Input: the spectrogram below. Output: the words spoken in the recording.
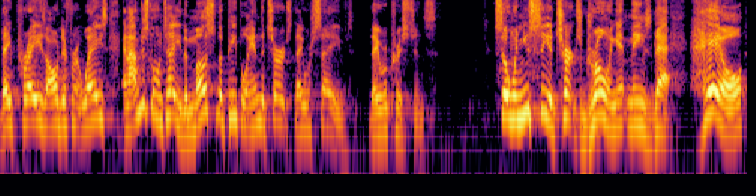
They praise all different ways. And I'm just going to tell you, the most of the people in the church, they were saved. They were Christians. So when you see a church growing, it means that hell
